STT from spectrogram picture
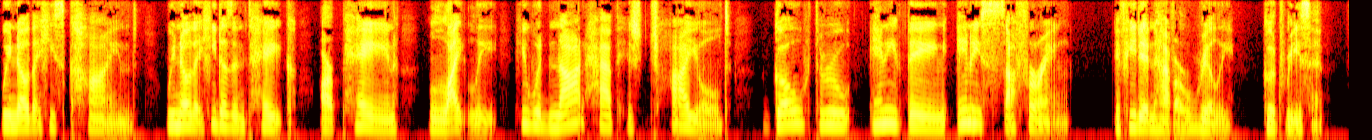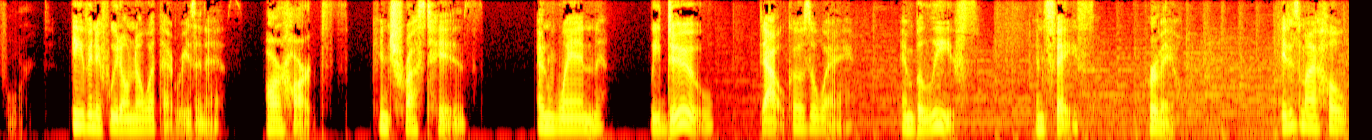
We know that He's kind. We know that He doesn't take our pain lightly. He would not have his child go through anything, any suffering, if he didn't have a really good reason for it. Even if we don't know what that reason is, our hearts can trust his. And when we do, doubt goes away and belief and faith prevail. It is my hope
